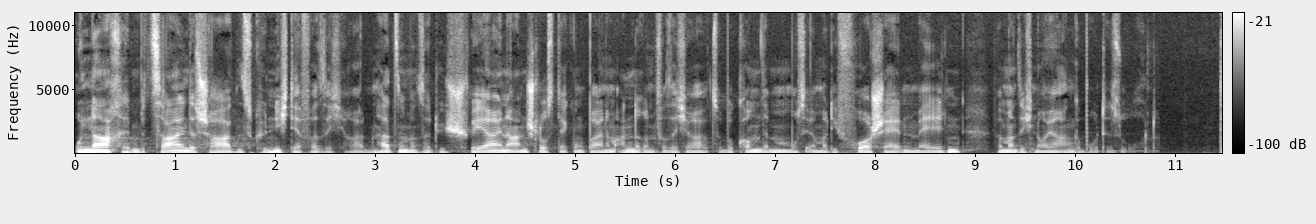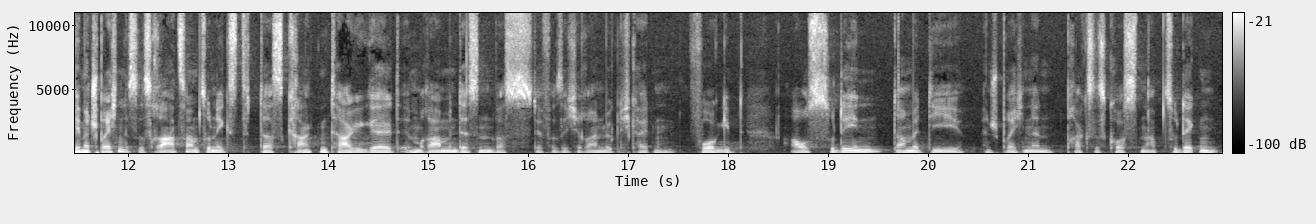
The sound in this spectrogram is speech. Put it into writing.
Und nach dem Bezahlen des Schadens kündigt der Versicherer. Dann hat es natürlich schwer, eine Anschlussdeckung bei einem anderen Versicherer zu bekommen, denn man muss ja immer die Vorschäden melden, wenn man sich neue Angebote sucht. Dementsprechend ist es ratsam, zunächst das Krankentagegeld im Rahmen dessen, was der Versicherer an Möglichkeiten vorgibt, auszudehnen, damit die entsprechenden Praxiskosten abzudecken.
